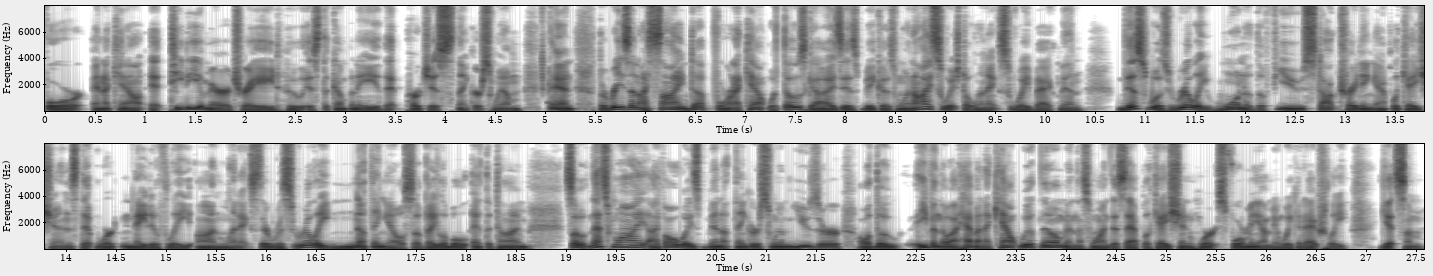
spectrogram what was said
for an account at TD Ameritrade, who is the company that purchased Thinkorswim. And the reason I signed up for an account with those guys is because when I switched to Linux way back then, this was really one of the few stock trading applications that worked natively on Linux. There was really nothing else available at the time. So that's why I've always been a Thinkorswim user, although even though I have an account with them, and that's why this application works for me. I mean, we could actually get some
